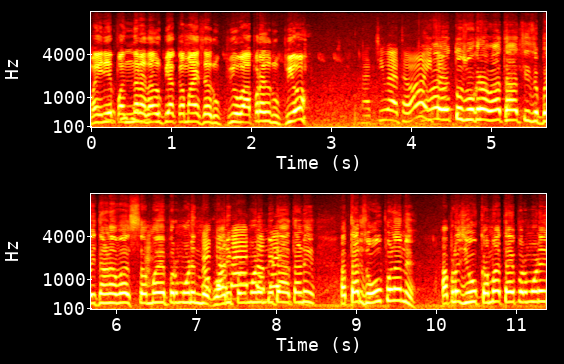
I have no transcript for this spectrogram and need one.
મહિને પંદર હજાર રૂપિયા કમાય છે રૂપિયો વાપરે છે રૂપિયો. સાચી વાત હો એ તો છોકરા વાત સાચી છે. ભાઈ તાણે સમય પ્રમાણે મોંઘવારી પ્રમાણે બેટા તાણે અત્યારે જોવું પડે ને. આપણે જેવું કમાતા એ પ્રમાણે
